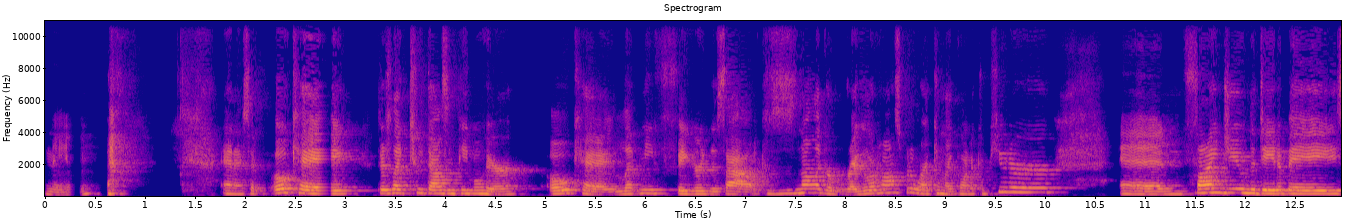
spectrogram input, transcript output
name. and I said, Okay, there's like 2,000 people here. Okay, let me figure this out. Because this is not like a regular hospital where I can like go on a computer and find you in the database,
